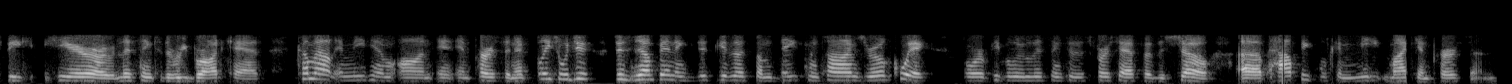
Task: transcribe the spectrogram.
speak here or listening to the rebroadcast, come out and meet him on in, in person. And Felicia, would you just jump in and just give us some dates and times real quick for people who are listening to this first half of the show, uh, how people can meet Mike in person?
